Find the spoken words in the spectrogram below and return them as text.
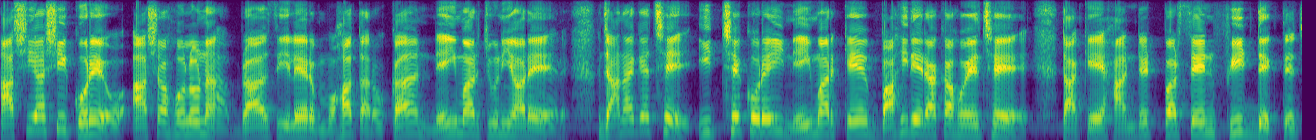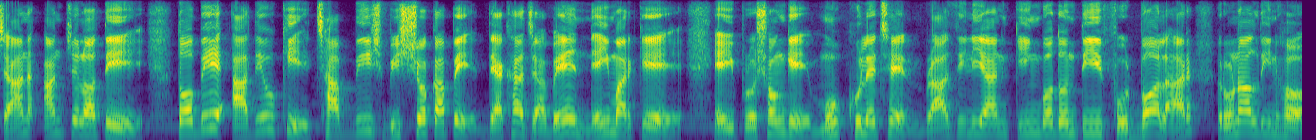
আশি আশি করেও আশা হলো না ব্রাজিলের মহাতারকা নেইমার জুনিয়রের। জানা গেছে, ইচ্ছে করেই নেইমারকে বাহিরে রাখা হয়েছে। তাকে হান্ড্রেড পারসেন্ট ফিট দেখতে চান আঞ্চলতি। তবে আদেও কি ছাব্বিশ বিশ্বকাপে দেখা যাবে নেইমারকে? এই প্রসঙ্গে মুখ খুলেছেন ব্রাজিলিয়ান কিংবদন্তি ফুটবলার রোনালদিনহো।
